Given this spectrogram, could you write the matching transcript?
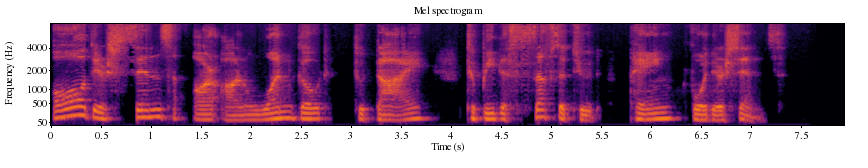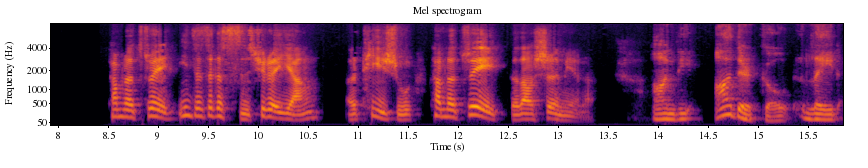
？All their sins are on one goat to die, to be the substitute paying for their sins. 他们的罪因着这个死去的羊而剔除，他们的罪得到赦免了。 On the other goat laid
